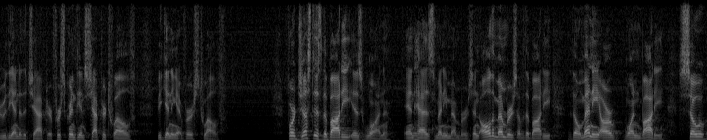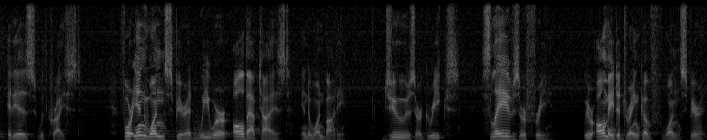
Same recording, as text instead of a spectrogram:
through the end of the chapter. 1 Corinthians chapter 12, beginning at verse 12. For just as the body is one and has many members, and all the members of the body, though many, are one body, so it is with Christ. For in one Spirit we were all baptized into one body Jews or Greeks, slaves or free. We were all made to drink of one Spirit.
